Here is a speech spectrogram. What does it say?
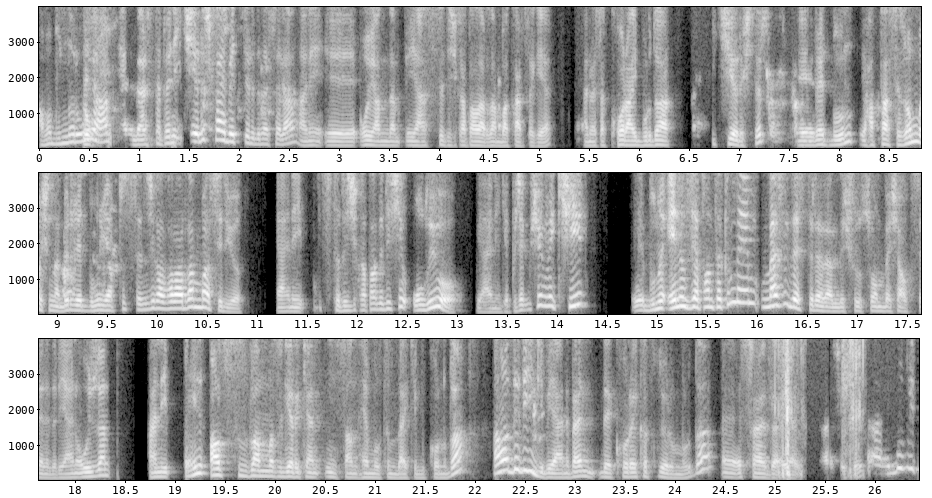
Ama bunlar oluyor abi. Yani Verstappen'e iki yarış kaybettirdi mesela. Hani e, o yandan yani stratejik hatalardan bakarsak eğer. Yani mesela Koray burada iki yarıştır. E, Red Bull'un hatta sezon başından beri Red Bull'un yaptığı stratejik hatalardan bahsediyor. Yani stratejik hata dediği şey oluyor. Yani yapacak bir şey ve ki e, bunu en az yapan takım da Mercedes'tir herhalde şu son 5-6 senedir. Yani o yüzden hani en az sızlanması gereken insan Hamilton belki bu konuda. Ama dediğin gibi yani ben de Kore'ye katılıyorum burada. E, Esra'ya da yani, yani bu bir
